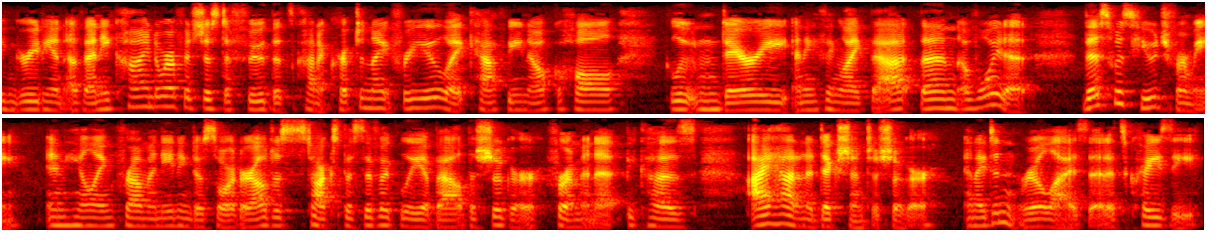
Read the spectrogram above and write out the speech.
ingredient of any kind, or if it's just a food that's kind of kryptonite for you, like caffeine, alcohol, gluten, dairy, anything like that, then avoid it. This was huge for me in healing from an eating disorder. I'll just talk specifically about the sugar for a minute because I had an addiction to sugar and I didn't realize it. It's crazy.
